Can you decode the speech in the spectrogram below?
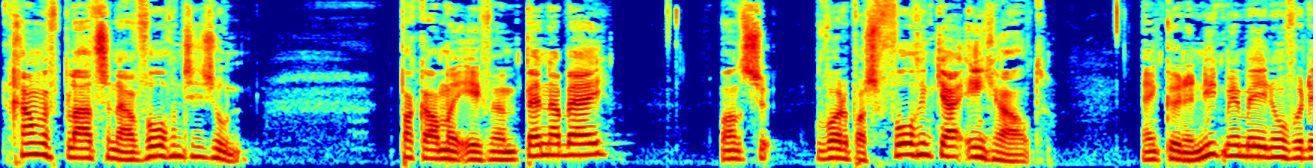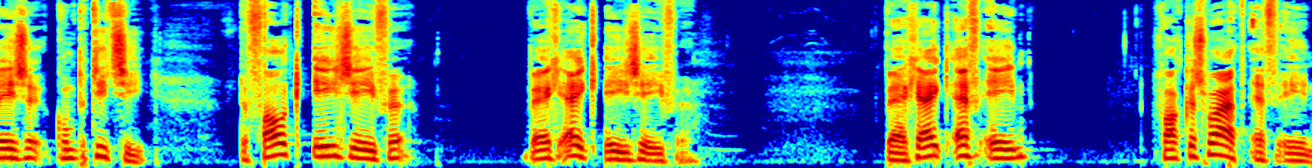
gaan we verplaatsen naar volgend seizoen. pak allemaal even een pen erbij, want ze worden pas volgend jaar ingehaald en kunnen niet meer meedoen voor deze competitie. De Valk E7, Bergijk E7, Bergijk F1, Valkenswaard F1,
